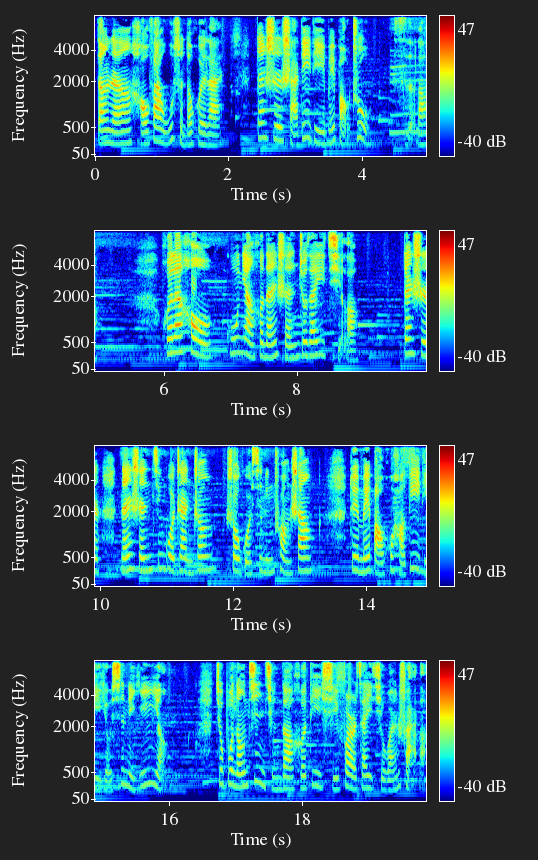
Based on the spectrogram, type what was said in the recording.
当然毫发无损的回来，但是傻弟弟没保住，死了。回来后，姑娘和男神就在一起了，但是男神经过战争，受过心灵创伤。对没保护好弟弟有心理阴影，就不能尽情的和弟媳妇儿在一起玩耍了，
